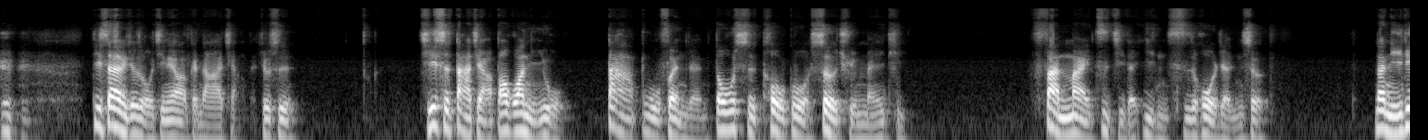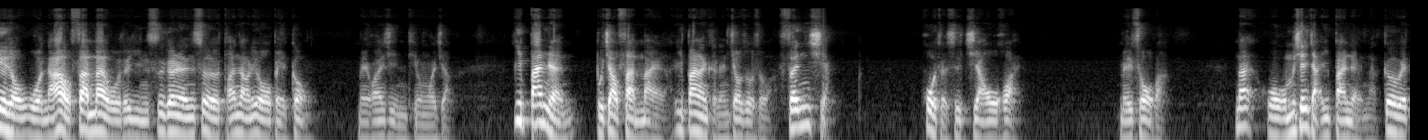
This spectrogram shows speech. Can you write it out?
第三个就是我今天要跟大家讲的，就是其实大家包括你我。大部分人都是透过社群媒体贩卖自己的隐私或人设。那你一定说，我哪有贩卖我的隐私跟人设？团长六我北供，没关系，你听我讲。一般人不叫贩卖了，一般人可能叫做什么？分享，或者是交换，没错吧？那我我们先讲一般人啊，各位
